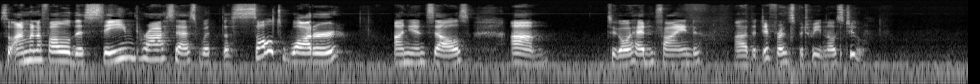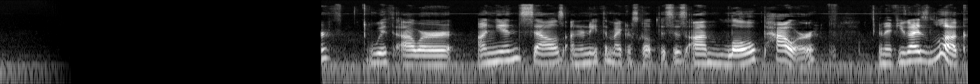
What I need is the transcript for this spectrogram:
So I'm gonna follow the same process with the salt water onion cells um, to go ahead and find uh, the difference between those two. With our onion cells underneath the microscope, this is on low power. And if you guys look,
